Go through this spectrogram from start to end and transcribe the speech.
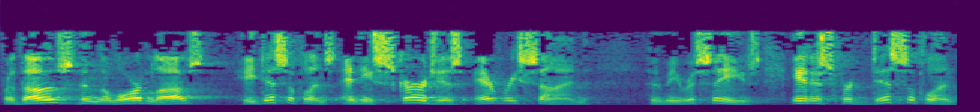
For those whom the Lord loves, he disciplines and he scourges every son whom he receives. It is for discipline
